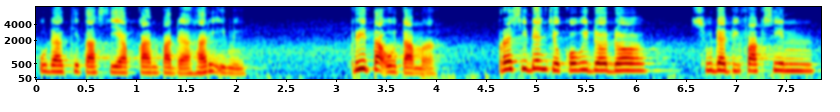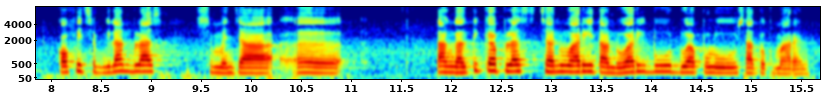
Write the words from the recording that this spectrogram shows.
udah kita siapkan pada hari ini. Berita utama. Presiden Joko Widodo sudah divaksin COVID-19 semenjak eh, tanggal 13 Januari tahun 2021 kemarin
